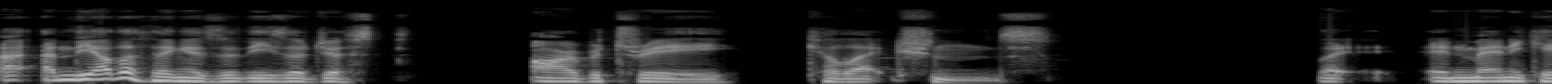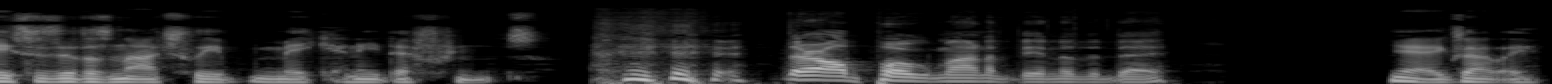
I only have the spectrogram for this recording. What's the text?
and the other thing is that these are just arbitrary collections. Like in many cases, it doesn't actually make any difference. They're all Pokemon at the end of the day. Yeah, exactly.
